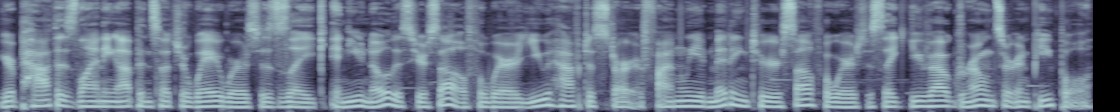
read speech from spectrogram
your path is lining up in such a way where it's just like, and you know this yourself, where you have to start finally admitting to yourself where it's just like you've outgrown certain people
